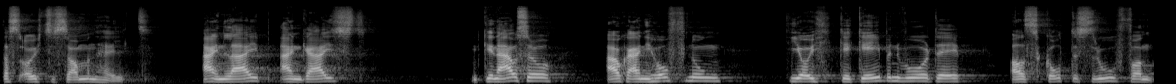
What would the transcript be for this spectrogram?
das euch zusammenhält. Ein Leib, ein Geist und genauso auch eine Hoffnung, die euch gegeben wurde, als Gottes Ruf von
